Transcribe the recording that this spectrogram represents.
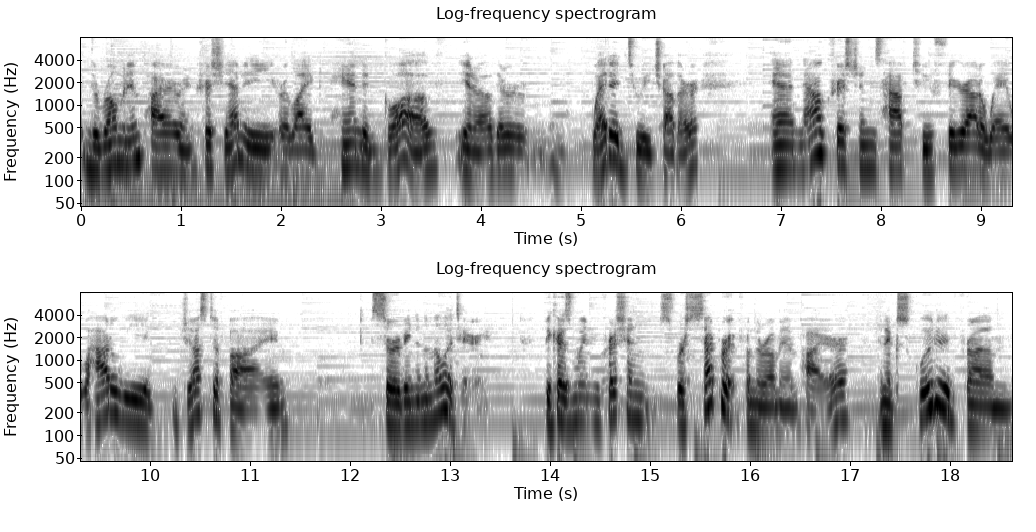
the Roman Empire and Christianity are like hand in glove, you know, they're wedded to each other. And now Christians have to figure out a way well, how do we justify serving in the military? Because when Christians were separate from the Roman Empire and excluded from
